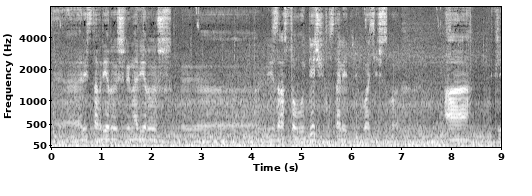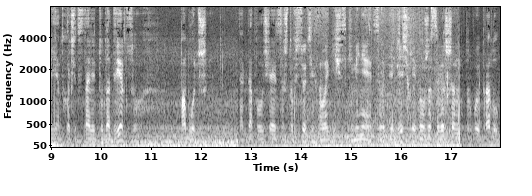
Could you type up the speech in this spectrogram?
э, реставрируешь, реновируешь э, изразцовую печь столетнюю, классическую, а клиент хочет ставить туда дверцу побольше, тогда получается, что все технологически меняется в этой печке, это уже совершенно другой продукт.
